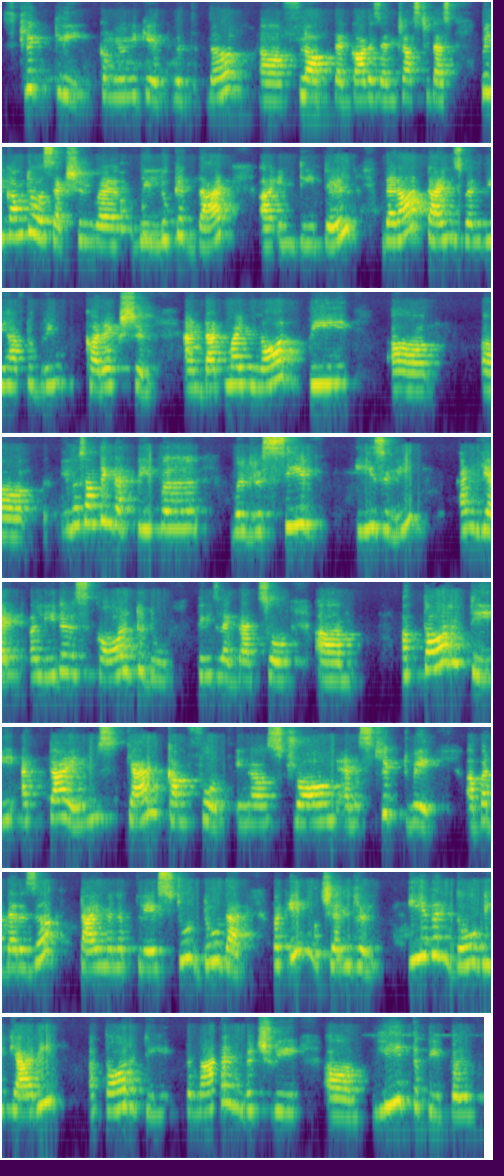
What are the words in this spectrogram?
strictly communicate with the uh, flock that God has entrusted us? We'll come to a section where we look at that uh, in detail. There are times when we have to bring correction, and that might not be, uh, uh you know, something that people will receive easily and yet a leader is called to do things like that so um, authority at times can come forth in a strong and a strict way uh, but there is a time and a place to do that but in general even though we carry authority the manner in which we uh, lead the people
